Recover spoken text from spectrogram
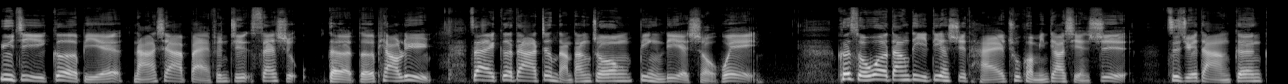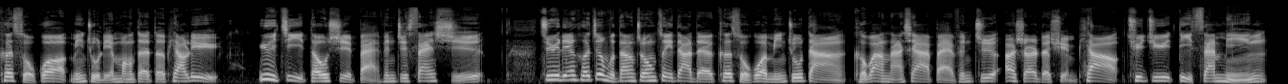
预计个别拿下百分之三十的得票率，在各大政党当中并列首位。科索沃当地电视台出口民调显示，自觉党跟科索沃民主联盟的得票率预计都是百分之三十。至于联合政府当中最大的科索沃民主党，渴望拿下百分之二十二的选票，屈居第三名。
